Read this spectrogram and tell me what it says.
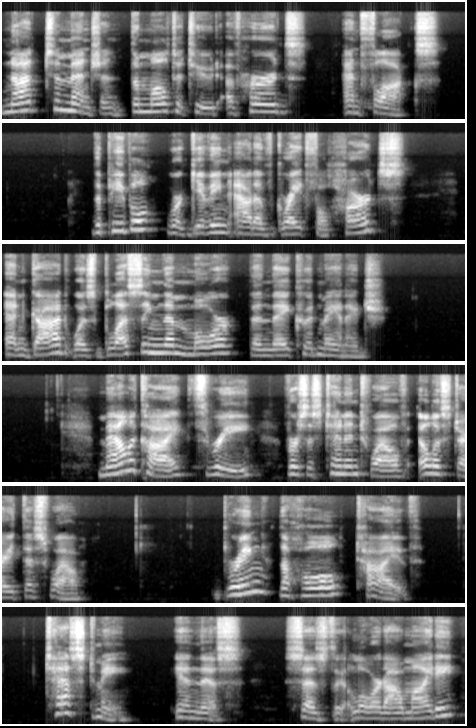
not to mention the multitude of herds and flocks. The people were giving out of grateful hearts, and God was blessing them more than they could manage. Malachi 3, verses 10 and 12 illustrate this well. Bring the whole tithe. Test me in this, says the Lord Almighty,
